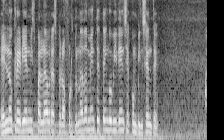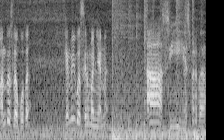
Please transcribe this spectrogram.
él no creería en mis palabras, pero afortunadamente tengo evidencia convincente. ¿Cuándo es la boda? ¿Qué no iba a ser mañana? Ah, sí, es verdad.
